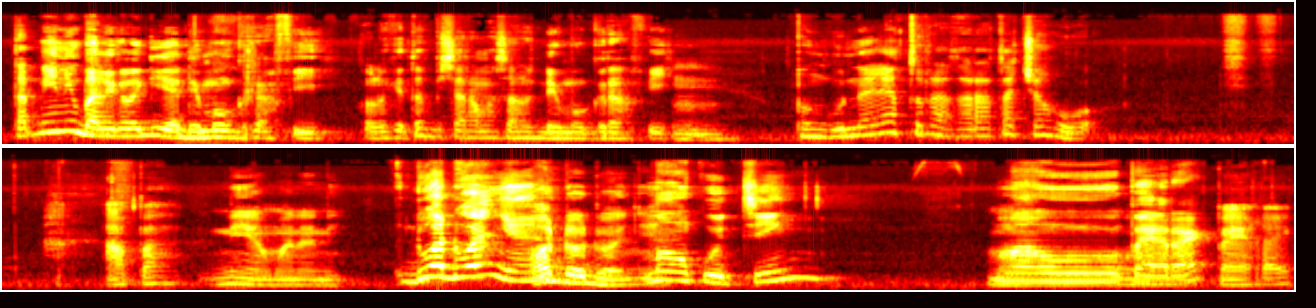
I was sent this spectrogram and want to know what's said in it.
tapi ini balik lagi ya demografi. Kalau kita bicara masalah demografi, Hmm. Penggunanya tuh rata-rata cowok. Apa? Ini yang mana nih? Dua-duanya. Oh, dua-duanya. Mau kucing, mau, perek. Perek.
